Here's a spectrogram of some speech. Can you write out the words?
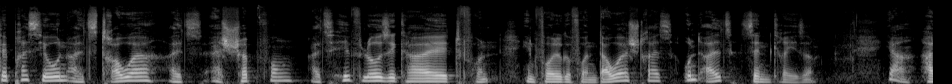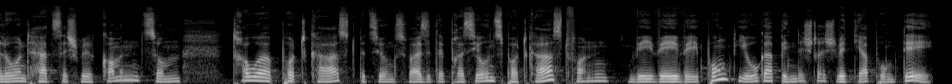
Depression als Trauer, als Erschöpfung, als Hilflosigkeit von, infolge von Dauerstress und als Sinnkrise. Ja, hallo und herzlich willkommen zum Trauer-Podcast bzw. Depressions-Podcast von www.yoga-vidya.de.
